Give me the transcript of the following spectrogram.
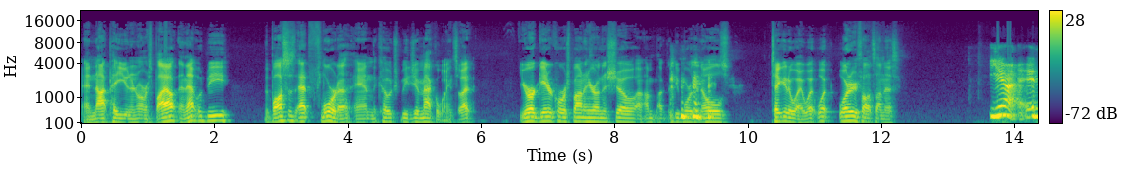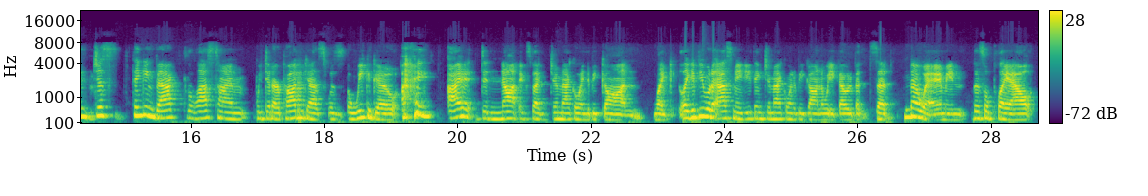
and not pay you an enormous buyout, and that would be the bosses at Florida and the coach would be Jim McElwain. So I, you're our Gator correspondent here on this show. I'm, I do more than Knowles. Take it away. What what what are your thoughts on this? Yeah, and just thinking back, the last time we did our podcast was a week ago. I I did not expect Jim McElwain to be gone. Like like if you would have asked me, do you think Jim McElwain would be gone a week? I would have been, said no way. I mean, this will play out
